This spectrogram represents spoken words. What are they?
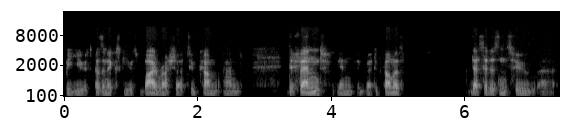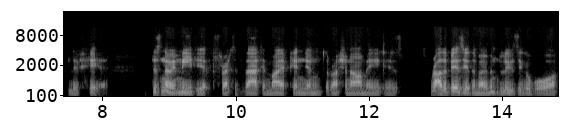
be used as an excuse by Russia to come and defend, in inverted commas, their citizens who uh, live here. There's no immediate threat of that, in my opinion. The Russian army is rather busy at the moment, losing a war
